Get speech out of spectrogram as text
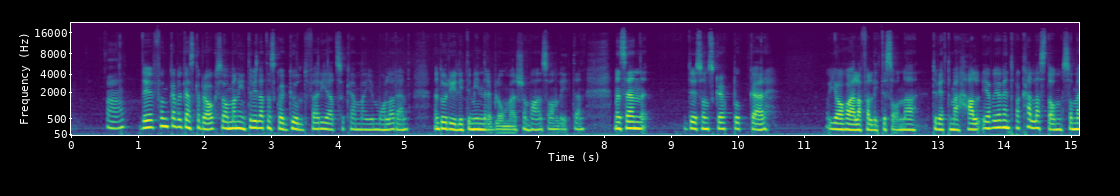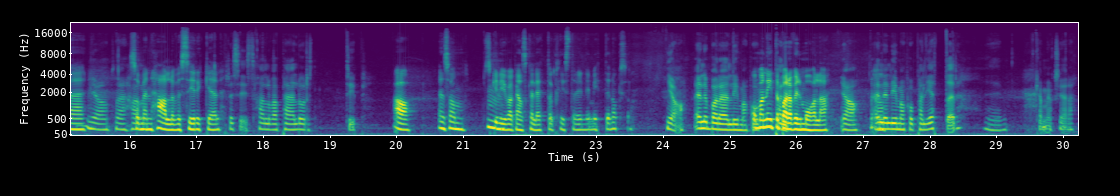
Ja. Det funkar väl ganska bra också. Om man inte vill att den ska vara guldfärgad så kan man ju måla den. Men då är det ju lite mindre blommor som har en sån liten. Men sen, du som scrapbookar. Jag har i alla fall lite såna. Du vet de här halv... Jag vet inte vad kallas de? Som är Ja, halv, som en halv cirkel. precis. Halva pärlor typ. Ja, en sån skulle Mm. ju vara ganska lätt att klistra in i mitten också. Ja, eller bara limma på Om man inte bara vill måla. Ja, Ja. eller limma på paljetter. Eh, kan man också göra.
